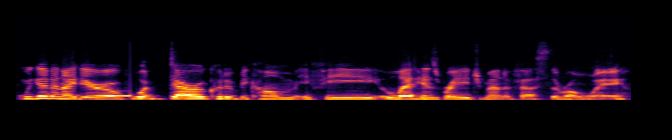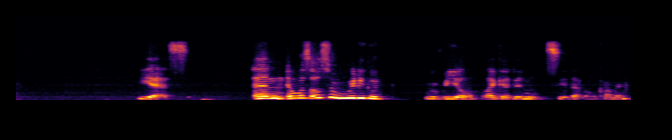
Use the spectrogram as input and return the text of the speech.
we get an idea of what Darrow could have become if he let his rage manifest the wrong way. Yes. And it was also really good reveal. Like, I didn't see that one coming.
